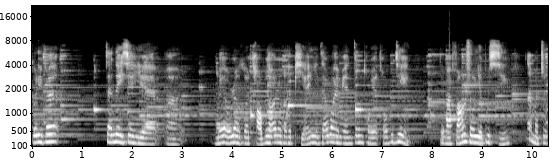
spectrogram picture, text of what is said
格里芬在内线也呃没有任何讨不到任何的便宜，在外面中投也投不进，对吧？防守也不行，那么这个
